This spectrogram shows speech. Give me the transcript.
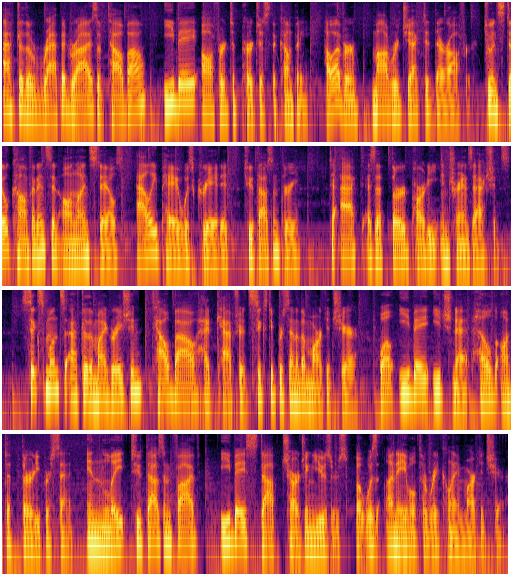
After the rapid rise of Taobao, eBay offered to purchase the company. However, Ma rejected their offer. To instill confidence in online sales, Alipay was created 2003 to act as a third party in transactions. Six months after the migration, Taobao had captured 60% of the market share, while eBay EachNet held onto 30%. In late 2005, eBay stopped charging users, but was unable to reclaim market share.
